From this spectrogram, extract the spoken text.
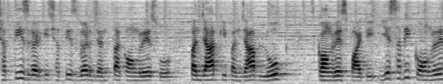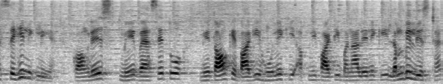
छत्तीसगढ़ की छत्तीसगढ़ जनता कांग्रेस हो, पंजाब की पंजाब लोक कांग्रेस पार्टी, ये सभी कांग्रेस से ही निकली हैं। कांग्रेस में वैसे तो नेताओं के बागी होने की अपनी पार्टी बना लेने की लंबी लिस्ट है,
